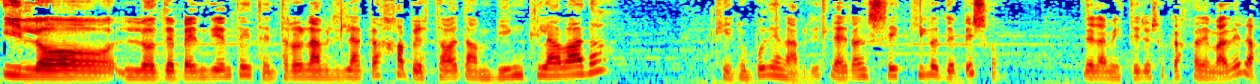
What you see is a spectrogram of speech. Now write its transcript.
y lo- los dependientes intentaron abrir la caja, pero estaba tan bien clavada que no podían abrirla, eran 6 kilos de peso de la misteriosa caja de madera.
